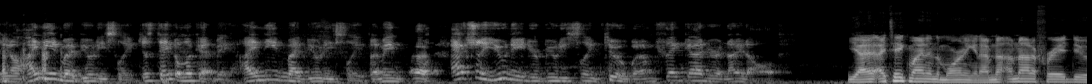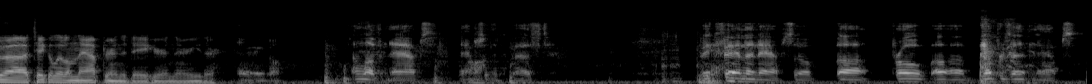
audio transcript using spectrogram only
You know, I need my beauty sleep. Just take a look at me. I need my beauty sleep. I mean, uh, actually, you need your beauty sleep too. But I'm thank God you're a night owl. Yeah, I, take mine in the morning, and I'm not I'm not afraid to uh, take a little nap during the day here and there either. There you go. I love naps. Naps oh. are the best. Big yeah. fan of naps. So uh, pro uh, uh, represent naps.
